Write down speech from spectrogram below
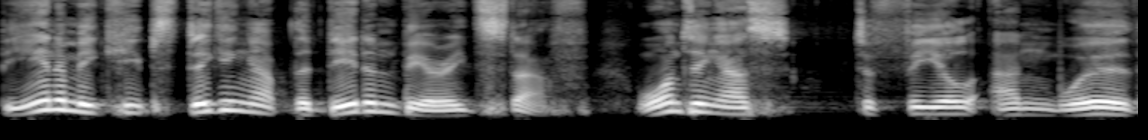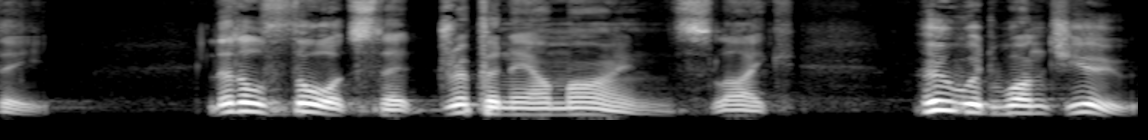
the enemy keeps digging up the dead and buried stuff, wanting us to feel unworthy. Little thoughts that drip in our minds, like, who would want you?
